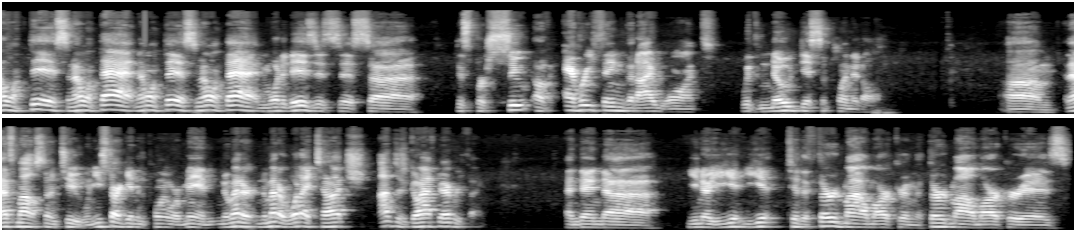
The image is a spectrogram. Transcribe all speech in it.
I want this, and I want that, and I want this, and I want that." And what it is is this uh, this pursuit of everything that I want with no discipline at all. Um, and that's milestone two. When you start getting to the point where, man, no matter no matter what I touch, I'll just go after everything. And then uh, you know, you get you get to the third mile marker, and the third mile marker is,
